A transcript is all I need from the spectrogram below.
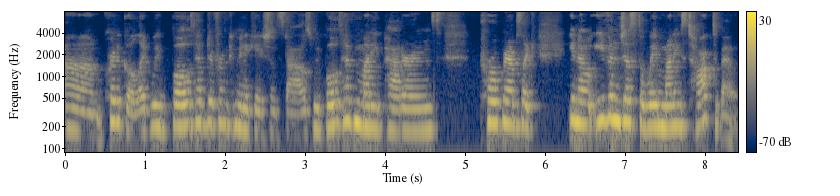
um, critical. Like we both have different communication styles. We both have money patterns, programs. Like, you know, even just the way money's talked about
